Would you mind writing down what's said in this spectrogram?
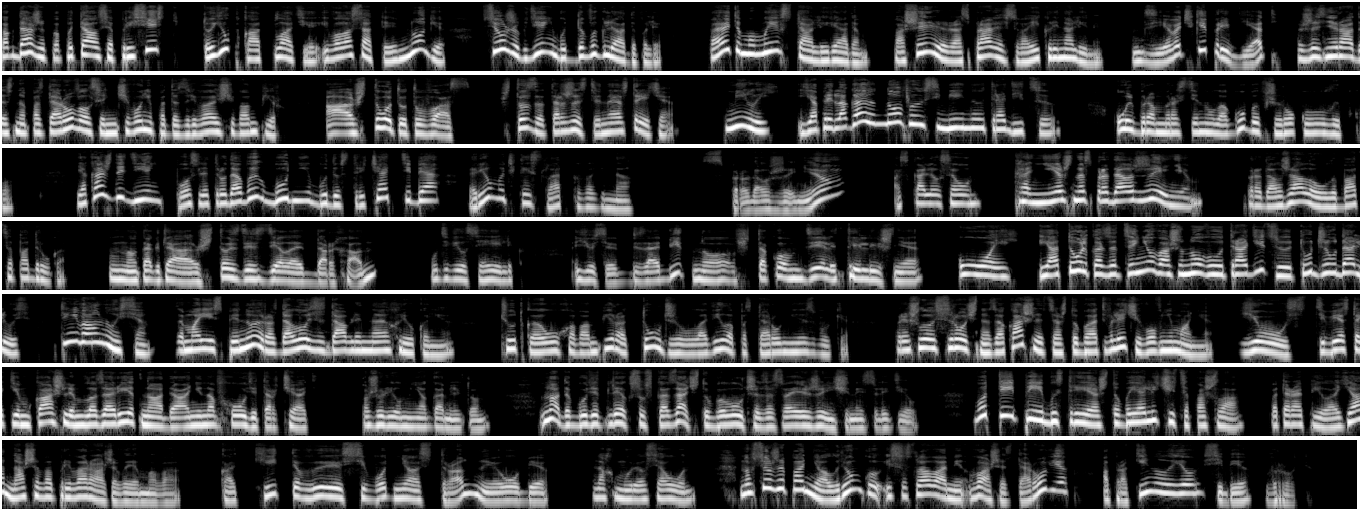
Когда же попытался присесть, то юбка от платья и волосатые ноги все же где-нибудь довыглядывали. Поэтому мы и встали рядом, пошире расправив свои кринолины. «Девочки, привет!» Жизнерадостно поздоровался ничего не подозревающий вампир. «А что тут у вас? Что за торжественная встреча?» «Милый, я предлагаю новую семейную традицию». Ульбрам растянула губы в широкую улыбку. Я каждый день после трудовых будней буду встречать тебя рюмочкой сладкого вина. С продолжением? оскалился он. Конечно, с продолжением, продолжала улыбаться подруга. Ну тогда что здесь делает Дархан? удивился Элик. Юся, без обид, но в таком деле ты лишняя. Ой, я только заценю вашу новую традицию и тут же удалюсь. Ты не волнуйся. За моей спиной раздалось сдавленное хрюканье. Чуткое ухо вампира тут же уловило посторонние звуки. Пришлось срочно закашляться, чтобы отвлечь его внимание. «Юсь, тебе с таким кашлем в лазарет надо, а не на входе торчать», — пожурил меня Гамильтон. «Надо будет Лексу сказать, чтобы лучше за своей женщиной следил». «Вот ты и пей быстрее, чтобы я лечиться пошла», — поторопила я нашего привораживаемого. Какие-то вы сегодня странные обе, нахмурился он, но все же поднял рюмку и со словами Ваше здоровье опрокинул ее себе в рот.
